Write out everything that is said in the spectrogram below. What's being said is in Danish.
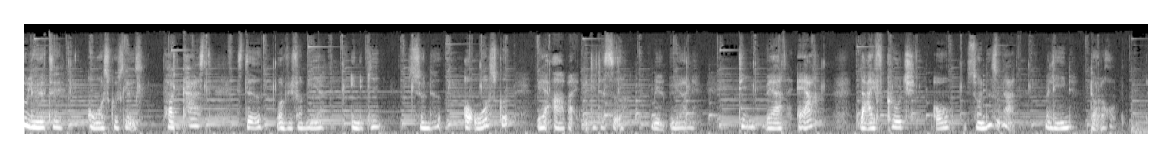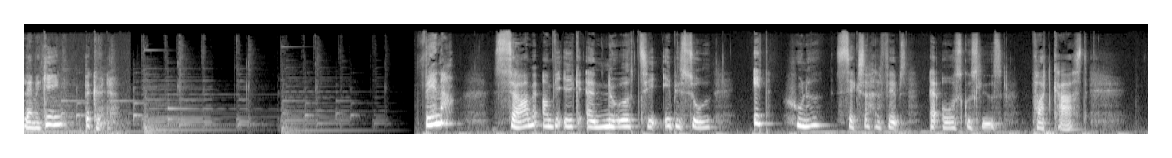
Du lytter til Overskudslivets podcast, stedet hvor vi får mere energi, sundhed og overskud ved at arbejde med det, der sidder mellem ørerne. Din vært er life coach og sundhedsundern Malene Dollerup. Lad magien begynde. Venner, sørme om vi ikke er nået til episode 196 af Overskudslivets podcast.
